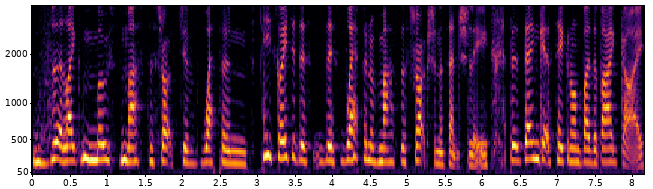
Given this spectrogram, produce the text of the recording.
the like most mass destructive weapon? He's created this this weapon of mass destruction essentially that then gets taken on by the bad guy,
